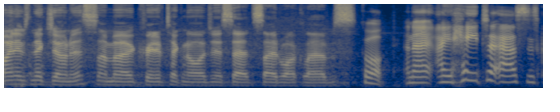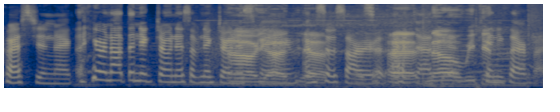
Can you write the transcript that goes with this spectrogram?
My name's Nick Jonas. I'm a creative technologist at Sidewalk Labs. Cool. And I, I hate to ask this question, Nick. You're not the Nick Jonas of Nick Jonas Oh, fame. yeah, yeah. I'm so sorry. It's- I have to uh, ask no, it. we Can can- you clarify?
